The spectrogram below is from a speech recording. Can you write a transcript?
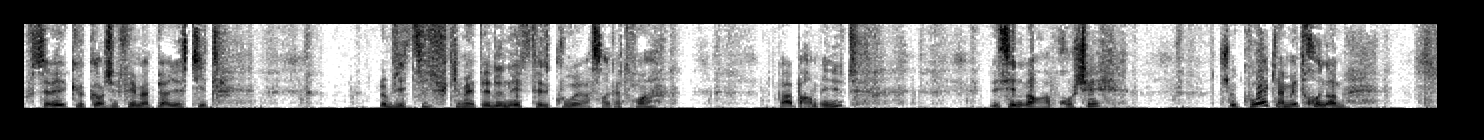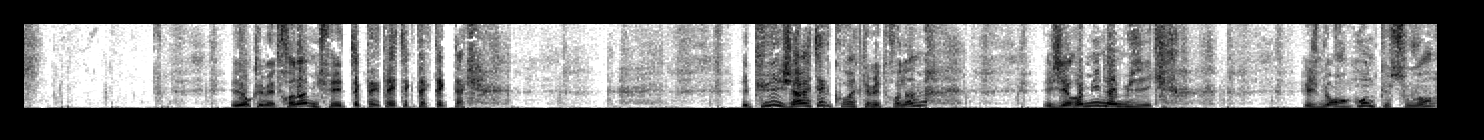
vous savez que quand j'ai fait ma périostite, l'objectif qui m'était donné c'était de courir à 180 pas par minute, d'essayer de m'en rapprocher. Je courais avec un métronome. Et donc le métronome il fait tac tac tac tac tac tac tac. Et puis j'ai arrêté de courir avec le métronome et j'ai remis de la musique. Et je me rends compte que souvent,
